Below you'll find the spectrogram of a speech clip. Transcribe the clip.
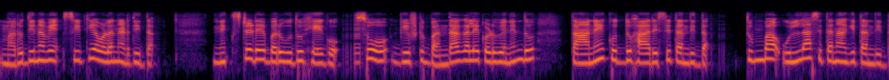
ಮರುದಿನವೇ ಸಿಟಿಯ ಒಳ ನಡೆದಿದ್ದ. ನೆಕ್ಸ್ಟ್ ಡೇ ಬರುವುದು ಹೇಗೋ. ಸೊ, ಗಿಫ್ಟ್ ಬಂದಾಗಲೇ ಕೊಡುವೆನೆಂದು ತಾನೇ ಖುದ್ದು ಹಾರಿಸಿ ತಂದಿದ್ದ. ತುಂಬ ಉಲ್ಲಾಸಿತನಾಗಿ ತಂದಿದ್ದ.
